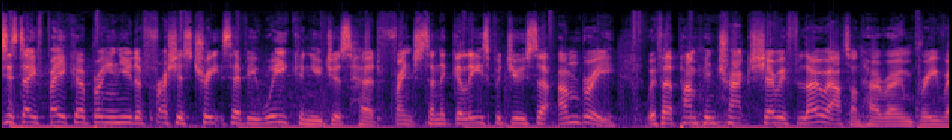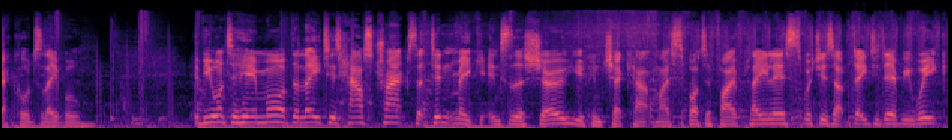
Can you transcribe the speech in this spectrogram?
This is Dave Baker bringing you the freshest treats every week, and you just heard French Senegalese producer Umbri with her pumping track Sheriff Low out on her own Brie Records label. If you want to hear more of the latest house tracks that didn't make it into the show, you can check out my Spotify playlist, which is updated every week,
